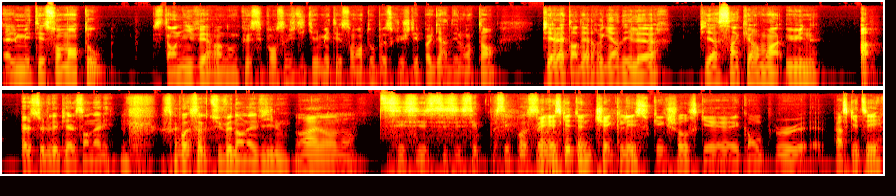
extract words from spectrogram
elle mettait son manteau. C'était en hiver, hein, donc euh, c'est pour ça que je dis qu'elle mettait son manteau parce que je ne l'ai pas gardé longtemps. Puis elle attendait, elle regardait l'heure. Puis à 5h moins 1, ah, elle se levait puis elle s'en allait. C'est pas ça que tu veux dans la ville. Ouais, non, non. C'est c'est- c'est- c'est- c'est- c'est pas ça. Mais est-ce que tu as une checklist ou quelque chose que- qu'on peut. Parce que, tu sais,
